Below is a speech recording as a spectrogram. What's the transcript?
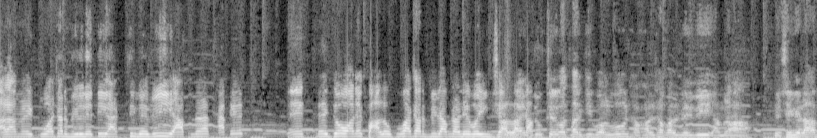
আর আমরা এই কুয়াশার বিল নিতেই আসছি মেবি আপনারা থাকেন। এই তো অনেক ভালো কুয়াশার বিল আমরা নেব ইনশাল্লাহ দুঃখের কথা আর কি বলব? সকাল সকাল মেবি আমরা এসে গেলাম।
